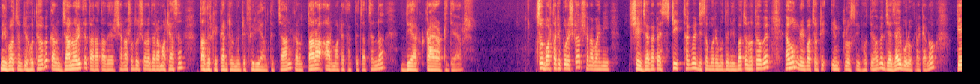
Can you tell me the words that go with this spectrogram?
নির্বাচনটি হতে হবে, কারণ জানুয়ারিতে তারা তাদের সেনা সদস্যরা যারা মাঠে আছেন, তাদেরকে ক্যান্টনমেন্টে ফিরিয়ে আনতে চান, কারণ তারা আর মাঠে থাকতে চাচ্ছেন না। দে আর টায়ার্ড দেয়ার সো বার্তাটি পরিষ্কার, সেনাবাহিনী সেই জায়গাটায় স্ট্রিক থাকবে, ডিসেম্বরের মধ্যে নির্বাচন হতে হবে এবং নির্বাচনটি ইনক্লুসিভ হতে হবে, যে যাই বলুক না কেন। কে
